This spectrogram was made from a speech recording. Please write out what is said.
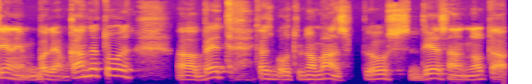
cienījama godējuma kandidatūra, eh, bet tas būtu no manas puses diezgan no nu, tā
